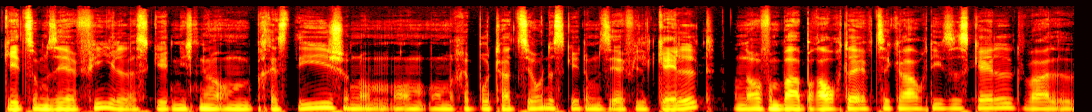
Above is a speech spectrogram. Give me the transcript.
geht es um sehr viel. Es geht nicht nur um Prestige und um, um, um Reputation, es geht um sehr viel Geld und offenbar braucht der FCK auch dieses Geld, weil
